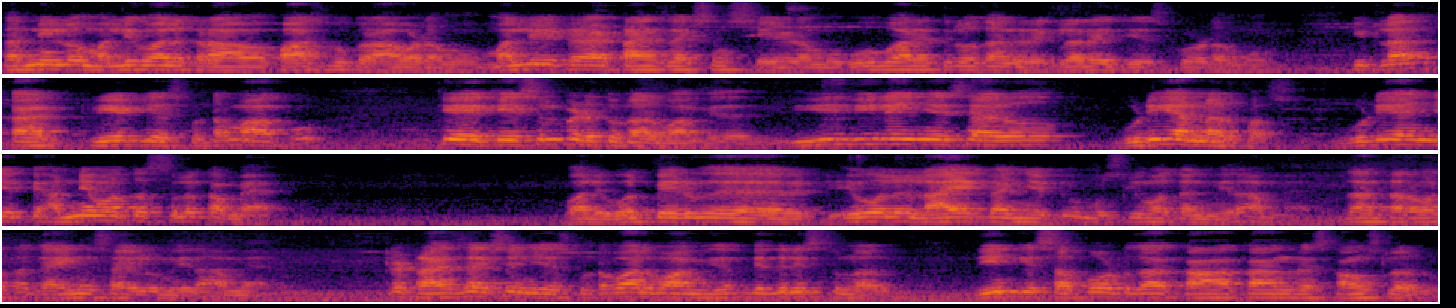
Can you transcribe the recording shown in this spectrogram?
ధర్నీలో మళ్ళీ వాళ్ళకి రా పాస్బుక్ రావడము మళ్ళీ ట్రాన్సాక్షన్స్ చేయడము భూభారతిలో దాన్ని రెగ్యులరైజ్ చేసుకోవడము ఇట్లా క్రియేట్ చేసుకుంటా మాకు కే కేసులు పెడుతున్నారు మా మీద. వీ- వీళ్ళు ఏం చేశారు? గుడి అన్నారు ఫస్ట్. గుడి అని చెప్పి అన్ని మతస్థులకు అమ్మారు. వాళ్ళు ఎవరి పేరు ఎవరు లాయక్ అని చెప్పి ముస్లిం మతం మీద అమ్మారు. దాని తర్వాత గైను శైలు మీద అమ్మారు. ఇట్లా ట్రాన్సాక్షన్ చేసుకుంటూ వాళ్ళు మా మీద బెదిరిస్తున్నారు. దీనికి సపోర్ట్గా కా కాంగ్రెస్ కౌన్సిలర్లు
